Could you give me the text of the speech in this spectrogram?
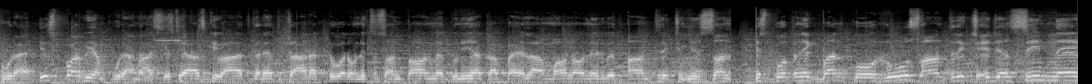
पूरा इस पर भी हम पूरा इतिहास की बात करें तो चार अक्टूबर उन्नीस सौ सत्तावन में दुनिया का पहला मानव निर्मित अंतरिक्ष मिशन स्पुतनिक वन को रूस अंतरिक्ष एजेंसी ने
